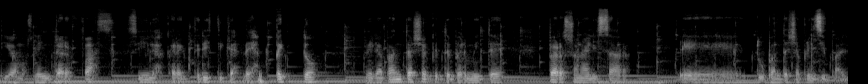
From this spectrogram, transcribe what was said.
digamos, la interfaz, ¿sí? las características de aspecto de la pantalla que te permite personalizar tu pantalla principal.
